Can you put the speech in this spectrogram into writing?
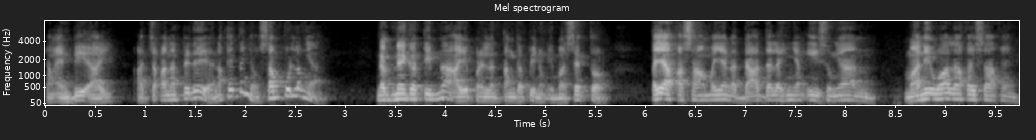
ng NBI, at saka ng PDEA. Nakita nyo, sample lang yan. Nag-negative na, ayaw pa nilang tanggapin ng ibang sektor. Kaya kasama yan at dadalahin niyang isong yan. Maniwala kay sa akin.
